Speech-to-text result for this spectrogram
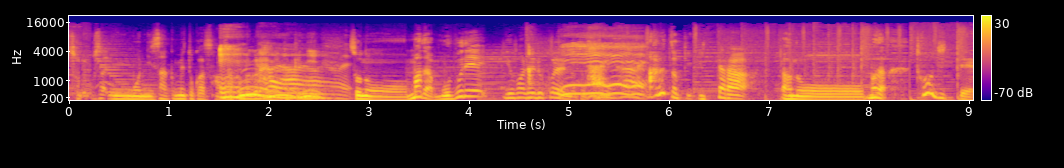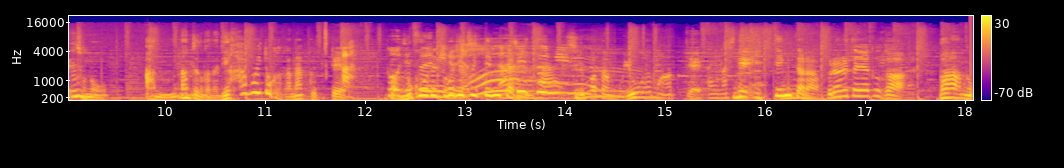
それこそもう二作目とか三作目ぐらいの時にはいはいはい。そのまだモブで呼ばれるくらいの時に、はいはいある時行ったらあのーまだ当時ってうん。その、あのなんていうのかなリハビリとかがなくってあ当日向こうで当日行ってみたりするパターンも洋画もあってありましたね。で行ってみたら振られた役がバあの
